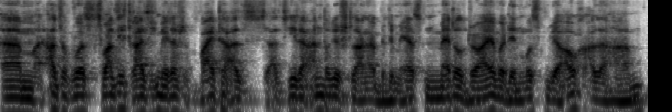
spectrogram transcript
ähm, also wo es 20, 30 Meter weiter als, als jeder andere geschlagen hat mit dem ersten Metal Driver, den mussten wir auch alle haben.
